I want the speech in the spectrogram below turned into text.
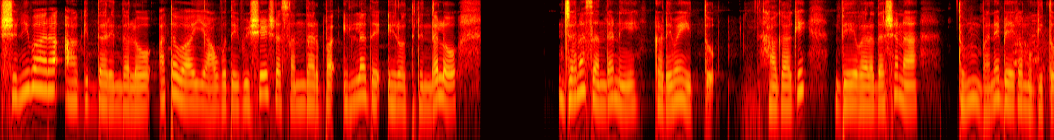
ಶನಿವಾರ ಆಗಿದ್ದರಿಂದಲೋ ಅಥವಾ ಯಾವುದೇ ವಿಶೇಷ ಸಂದರ್ಭ ಇಲ್ಲದೆ ಇರೋದ್ರಿಂದಲೋ ಜನಸಂದಣಿ ಕಡಿಮೆ ಇತ್ತು. ಹಾಗಾಗಿ ದೇವರ ದರ್ಶನ ತುಂಬನೇ ಬೇಗ ಮುಗೀತು.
